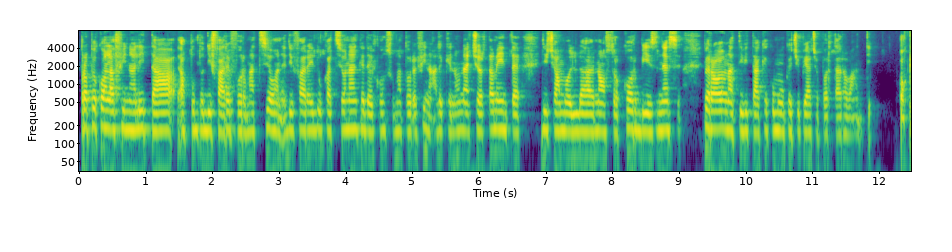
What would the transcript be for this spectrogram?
proprio con la finalità appunto di fare formazione, di fare educazione anche del consumatore finale, che non è certamente, diciamo, il nostro core business, però è un'attività che comunque ci piace portare avanti. Ok,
